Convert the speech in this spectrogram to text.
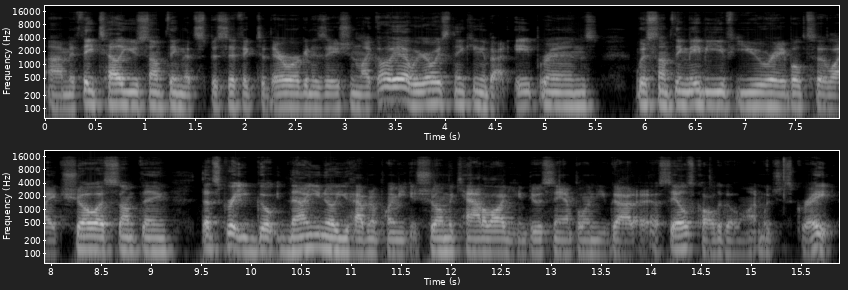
Um, if they tell you something that's specific to their organization, like, oh yeah, we are always thinking about aprons with something. Maybe if you were able to like show us something, that's great. You go now. You know you have an appointment. You can show them a catalog. You can do a sample, and you've got a, sales call to go on, which is great.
